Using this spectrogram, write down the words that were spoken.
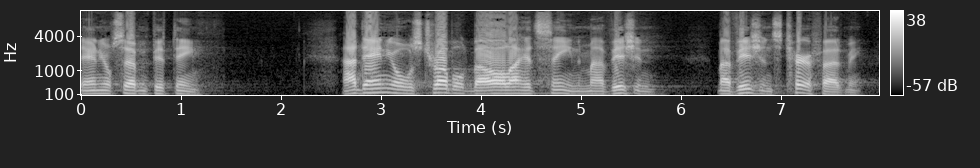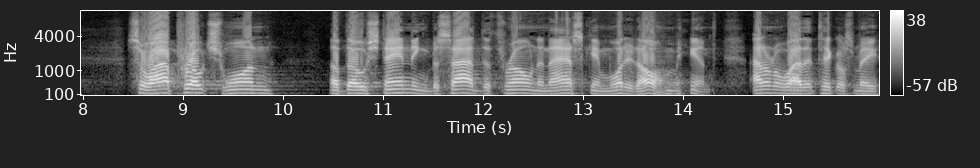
Daniel 7:15. I Daniel was troubled by all I had seen, and my vision my visions terrified me. So I approached one of those standing beside the throne and asked him what it all meant. I don't know why that tickles me,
